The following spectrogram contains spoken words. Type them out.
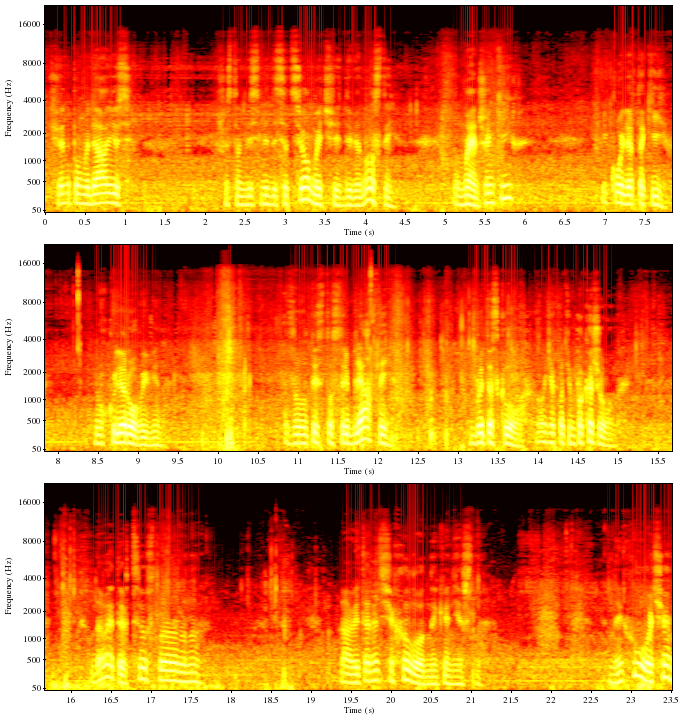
якщо я не помиляюсь, щось там 87 чи 90-й. меншенький. І колір такий двохкольоровий він. Золотисто-сріблястий, бите скло. Ну, я потім покажу вам. Давайте в цю сторону. А, вітерець ще холодний, звісно. Не хоче.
